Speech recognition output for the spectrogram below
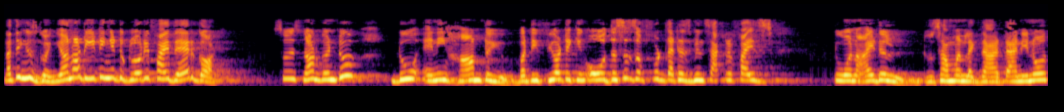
Nothing is going. You're not eating it to glorify their God. So it's not going to do any harm to you. But if you're taking, oh, this is a food that has been sacrificed to an idol, to someone like that, and you know,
